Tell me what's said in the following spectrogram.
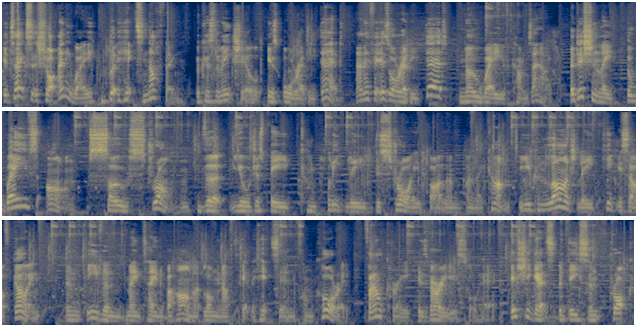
It takes its shot anyway, but hits nothing because the meat shield is already dead. And if it is already dead, no wave comes out. Additionally, the waves aren't so strong that you'll just be completely destroyed by them when they come. You can largely keep yourself going and even maintain a Bahamut long enough to get the hits in on Corey. Valkyrie is very useful here. If she gets a decent proc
